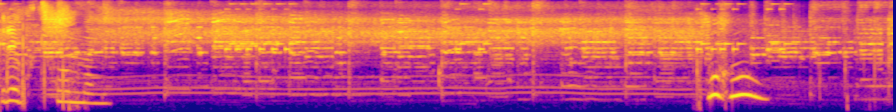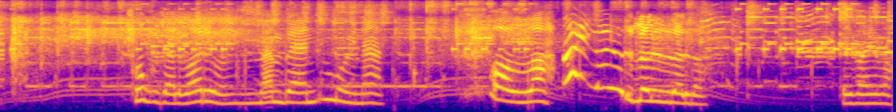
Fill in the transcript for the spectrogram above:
Direkt uçuyorum ben. Woohoo. Çok güzel var oyun. Ben beğendim bu oyunu ha. Allah. Eyvah eyvah.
